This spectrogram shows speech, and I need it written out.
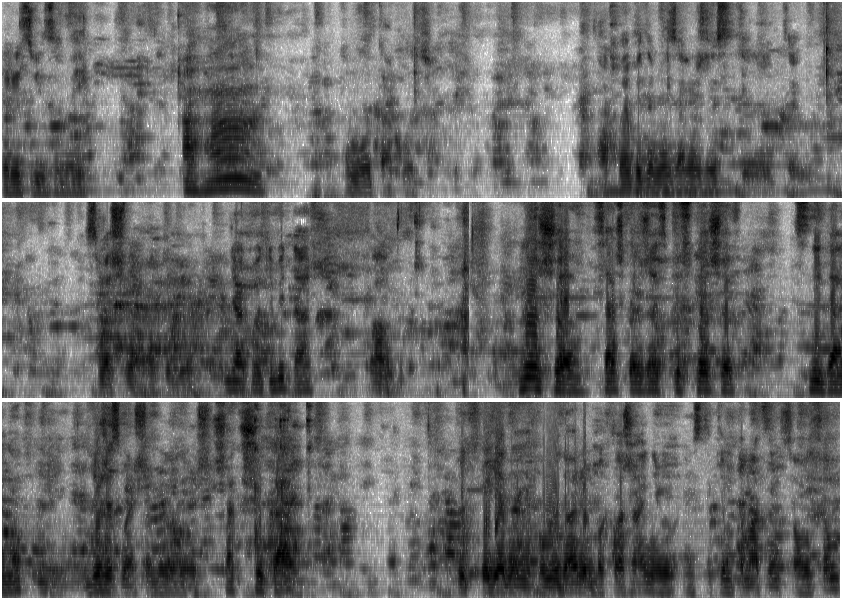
розрізаний. Ага. Тому отак от. Так, ми будемо зараз вже стілити. Смачного тобі. Дякую, тобі теж. Ну що, Сашка вже спустошив сніданок. Дуже смачно було, до. Шакшука. Тут поєднання помідорів, баклажанів із таким томатним соусом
